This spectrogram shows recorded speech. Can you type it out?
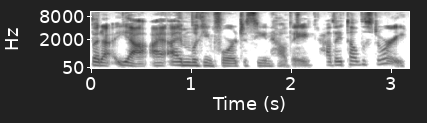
but uh, yeah, I, I'm looking forward to seeing how they how they tell the story.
